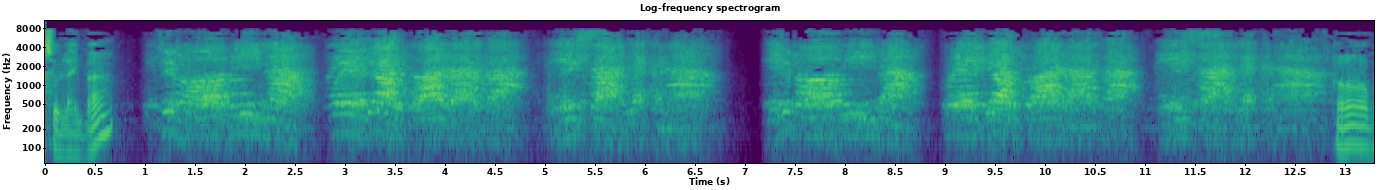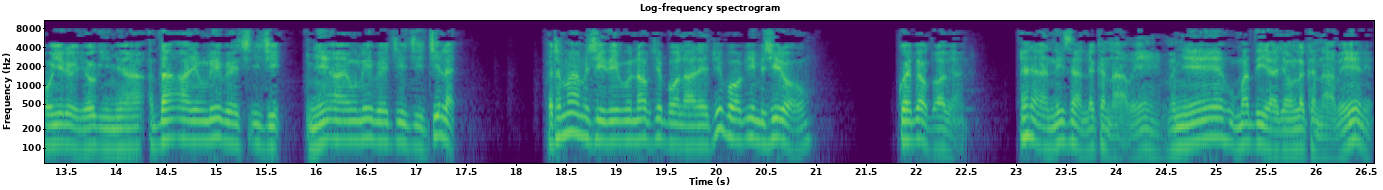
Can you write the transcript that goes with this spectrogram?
ဆိုလိုက်ပါဖြစ်ပေါ်ပြီးနောက်ကွယ်ပြောက်သွားတာကအနိစ္စလက္ခဏာဖြစ်ပေါ်ပြီးနောက်ကွယ်ပြောက်သွားတာကအနိစ္စလက္ခဏာဟောဘုန်းကြီးတို့ယောဂီများအတန်အာယုံလေးပဲကြည့်ကြည့်အမြင်အာယုံလေးပဲကြည့်ကြည့်ကြည့်လိုက်ပထမမရှိသေးဘူးနောက်ဖြစ်ပေါ်လာတယ်ဖြစ်ပေါ်ပြီးမရှိတော့ဘူးကွယ်ပြောက်သွားပြန်အဲ့ဒါအနိစ္စလက္ခဏာပဲမမြဲဟုမသိရကြောင်းလက္ခဏာပဲတဲ့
